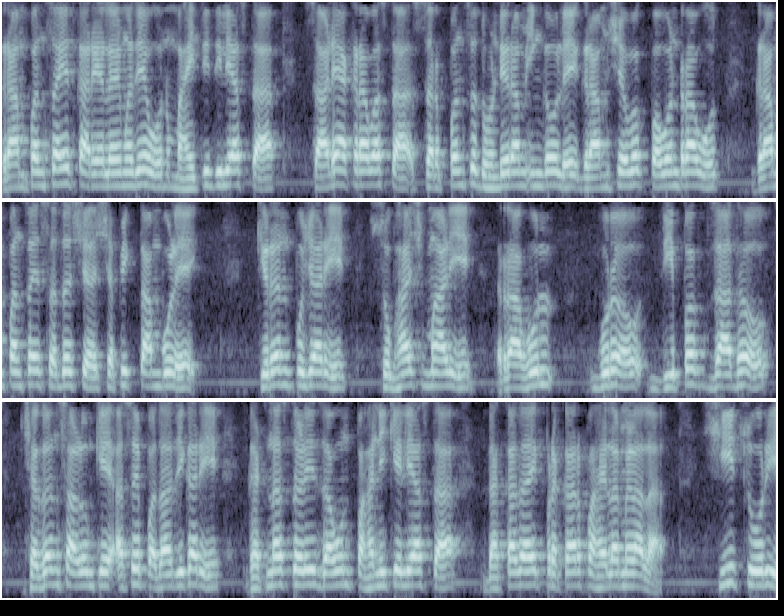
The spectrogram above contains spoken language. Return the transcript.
ग्रामपंचायत कार्यालयामध्ये येऊन माहिती दिली असता साडे अकरा वाजता सरपंच धोंडीराम इंगवले ग्रामसेवक पवन राऊत ग्रामपंचायत सदस्य शफिक तांबुळे किरण पुजारी सुभाष माळी राहुल गुरव दीपक जाधव छगन साळुंके असे पदाधिकारी घटनास्थळी जाऊन पाहणी केली असता धक्कादायक प्रकार पाहायला मिळाला. ही चोरी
